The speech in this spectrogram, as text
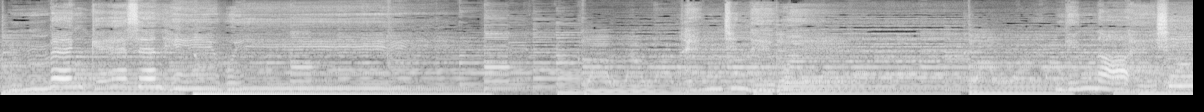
毋免加先虚伪。天真的话，囡仔的心。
